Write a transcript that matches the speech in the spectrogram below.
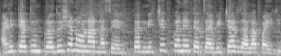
आणि त्यातून प्रदूषण होणार नसेल तर निश्चितपणे त्याचा विचार झाला पाहिजे.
